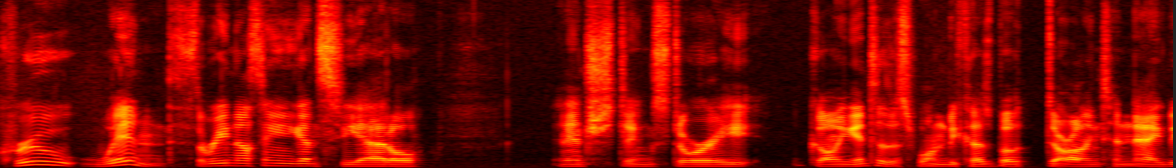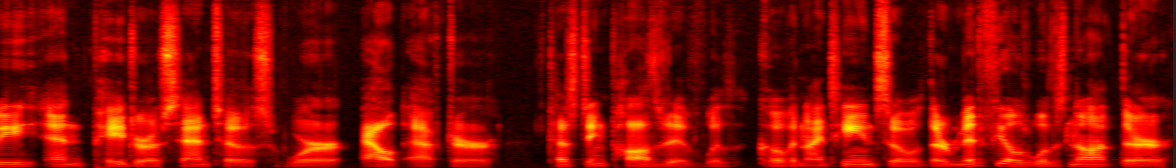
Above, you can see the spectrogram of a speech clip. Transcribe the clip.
crew win three nothing against Seattle. An interesting story going into this one because both Darlington Nagbe and Pedro Santos were out after testing positive with COVID 19. So their midfield was not their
